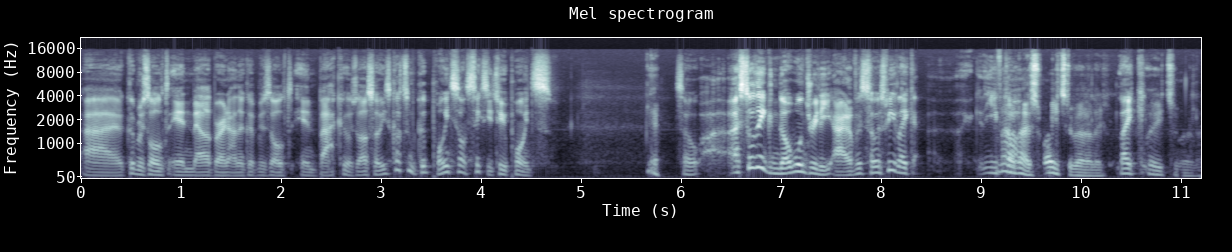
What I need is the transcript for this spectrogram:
uh, good result in Melbourne, and a good result in Baku as well. So he's got some good points. He's on sixty-two points. Yeah. So I I still think no one's really out of it, so to speak. Like you've No, got no, it's way too early. like Way too early.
